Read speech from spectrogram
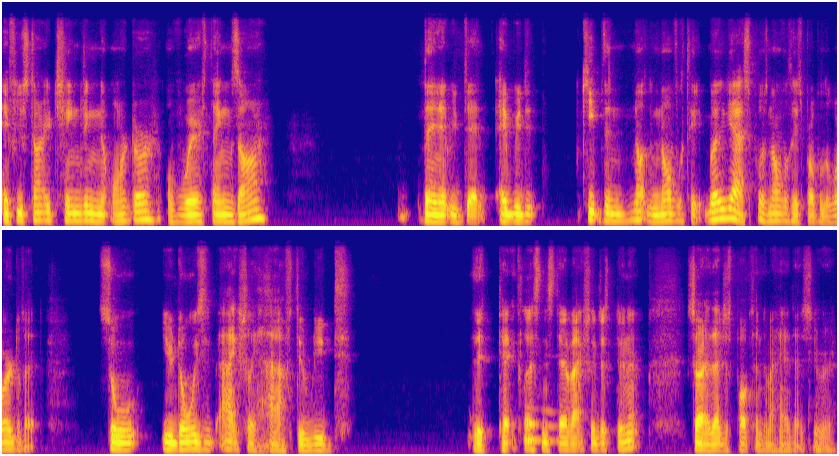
if you started changing the order of where things are, then it would it would keep the not the novelty. Well, yeah, I suppose novelty is probably the word of it. So you'd always actually have to read the tech list instead of actually just doing it. Sorry, that just popped into my head as you were.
